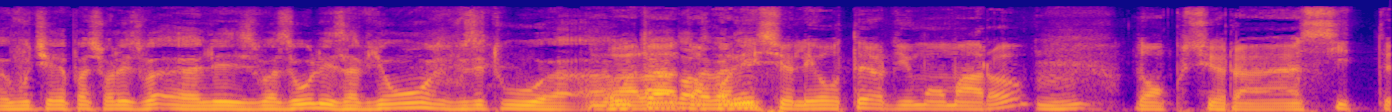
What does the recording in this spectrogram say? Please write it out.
Euh, vous tirez pas sur les, oi- euh, les oiseaux, les avions. Vous êtes où à, Voilà, hauteur dans donc la on est sur les hauteurs du Mont Maro, Mhm. donc sur un site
